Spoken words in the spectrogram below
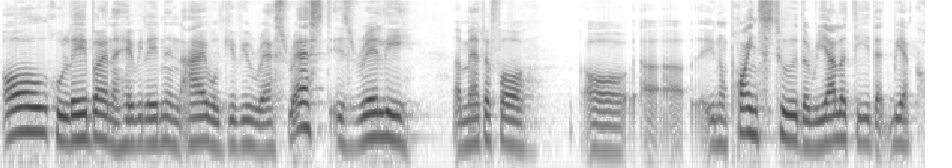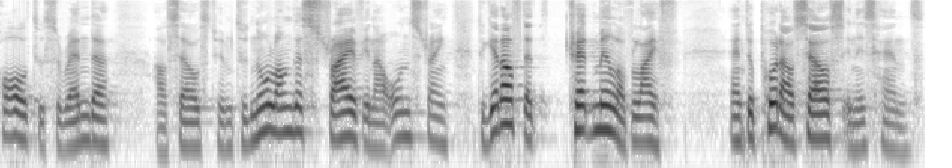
all who labor and are heavy laden, and I will give you rest, rest is really a metaphor or uh, you know points to the reality that we are called to surrender ourselves to Him, to no longer strive in our own strength, to get off that treadmill of life and to put ourselves in His hands.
